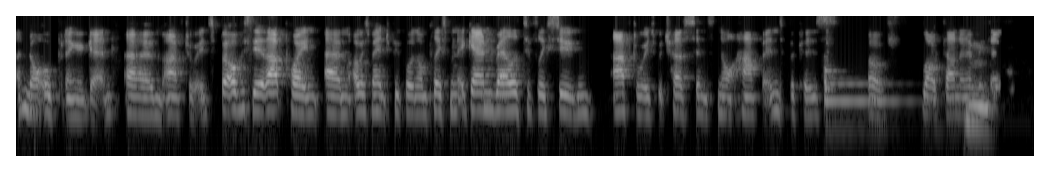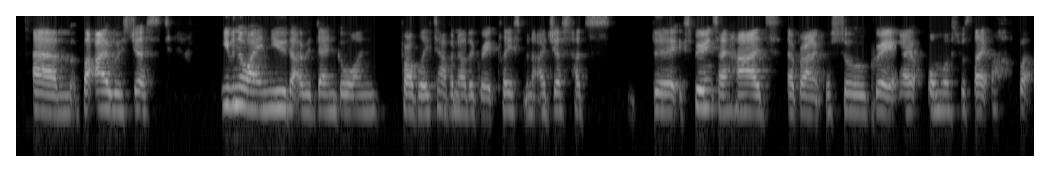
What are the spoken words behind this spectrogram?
and not opening again um, afterwards. But obviously at that point, um, I was meant to be going on placement again relatively soon afterwards, which has since not happened because of lockdown and Mm. everything. Um, but I was just, even though I knew that I would then go on probably to have another great placement, I just had the experience I had at Brannock was so great. I almost was like, oh, but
